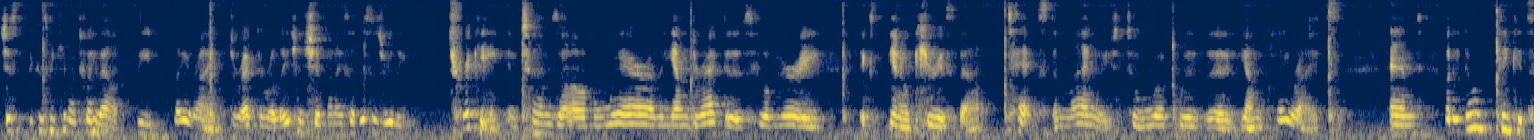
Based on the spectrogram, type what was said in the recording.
just because we keep on talking about the playwright director relationship, and I said this is really tricky in terms of where are the young directors who are very, you know, curious about text and language to work with the young playwrights, and but I don't think it's.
